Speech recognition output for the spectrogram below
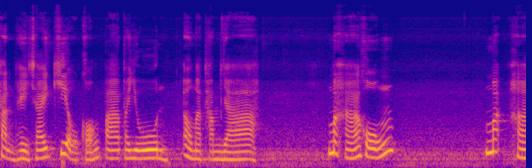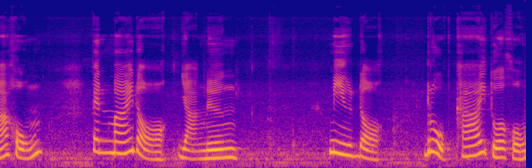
ท่านให้ใช้เขี้ยวของปลาพยูนเอามาทำยา มหาหง มหาหง เป็นไม้ดอกอย่างหนึ่ง มีดอกรูปคล้ายตัวหง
